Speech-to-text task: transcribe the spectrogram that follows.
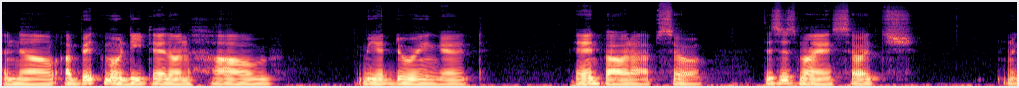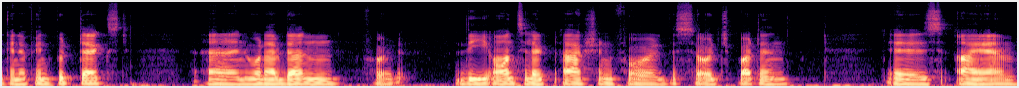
And now a bit more detail on how we are doing it in power apps. So this is my search kind of input text and what I've done for the on select action for the search button is I am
